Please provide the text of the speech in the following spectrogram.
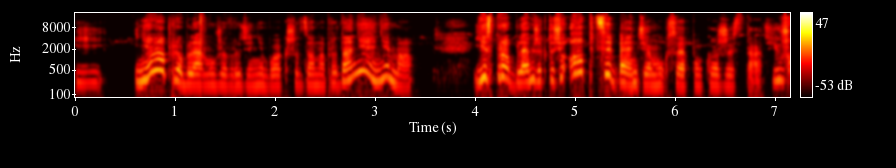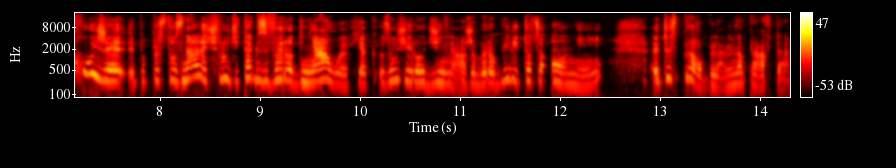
I i nie ma problemu, że w rodzinie była krzywdzona, prawda? Nie, nie ma. Jest problem, że ktoś obcy będzie mógł sobie pokorzystać. Już chuj, że po prostu znaleźć ludzi tak zwyrodniałych, jak Zuzi rodzina, żeby robili to, co oni, y, to jest problem, naprawdę.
